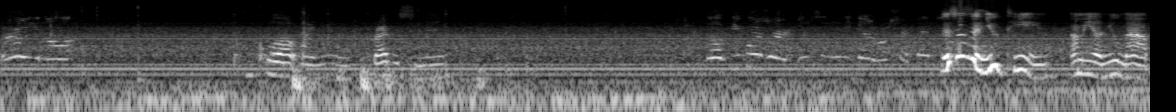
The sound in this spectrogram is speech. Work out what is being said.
Where are you, Noah? don't call out my name. Privacy, man. So people are instantly gonna rush our beds. This is a new team. I mean, a new map.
